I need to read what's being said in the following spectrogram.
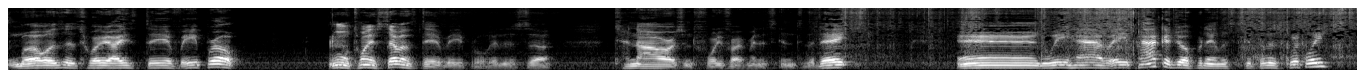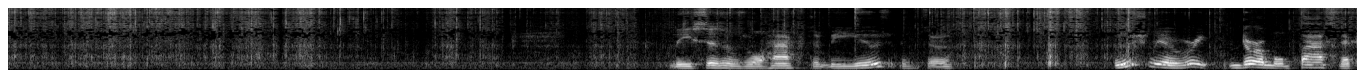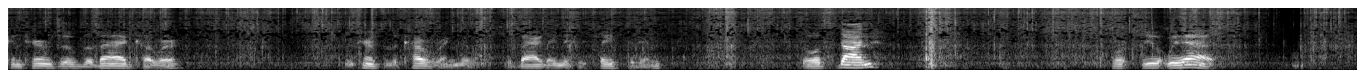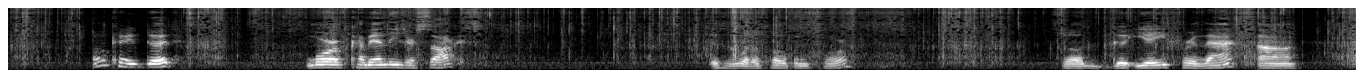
Well, it's the 29th day of April. No, 27th day of April. It is uh, 10 hours and 45 minutes into the day. And we have a package opening. Let's get to this quickly. The scissors will have to be used. It's uh, initially a very durable plastic in terms of the bag cover terms of the covering, the, the bag they initially placed it in. So it's done. Let's see what we have. Okay, good. More have come in. These are socks. This is what I was hoping for. So good, yay for that. Uh,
